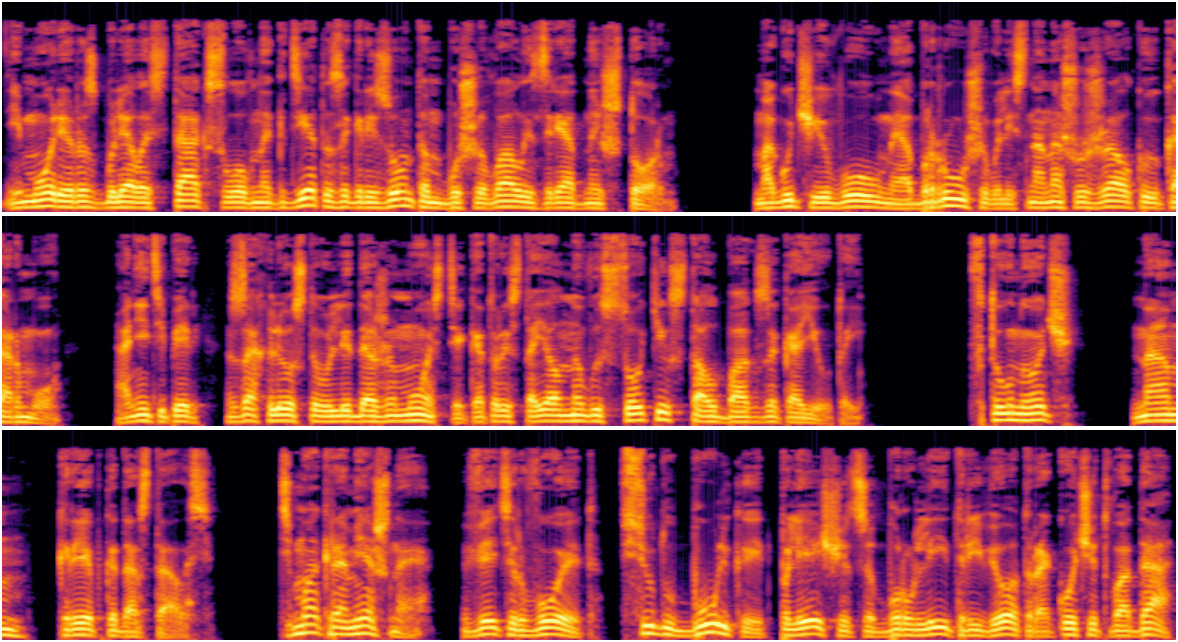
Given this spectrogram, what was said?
и море разгулялось так, словно где-то за горизонтом бушевал изрядный шторм. Могучие волны обрушивались на нашу жалкую корму. Они теперь захлестывали даже мостик, который стоял на высоких столбах за каютой. В ту ночь нам крепко досталось. Тьма кромешная, ветер воет, всюду булькает, плещется, бурлит, ревет, ракочет вода.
